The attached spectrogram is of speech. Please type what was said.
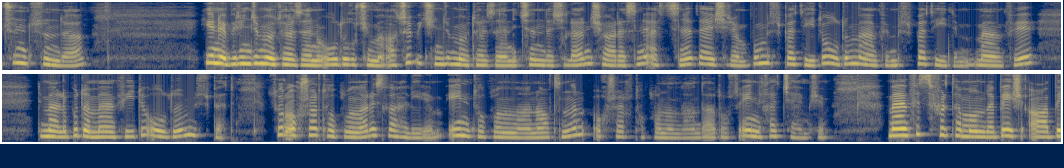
Üçüncüsündə yenə birinci mötərizəni olduğu kimi açıb ikinci mötərizənin içindəkilərin işarəsini əksinə dəyişirəm. Bu müsbət idi, oldu mənfi. Müsbət idi, mənfi. Deməli, bu da mənfi idi, oldu müsbət. Sonra oxşar toplananları islah eləyirəm. Eyni toplananların altından oxşar toplananların, daha doğrusu eyni xətt çəkmişəm. Mənfi 0,5 AB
